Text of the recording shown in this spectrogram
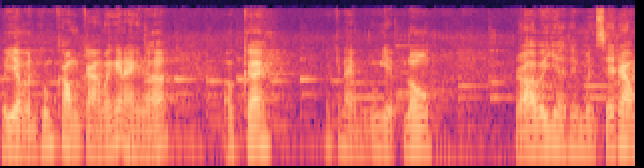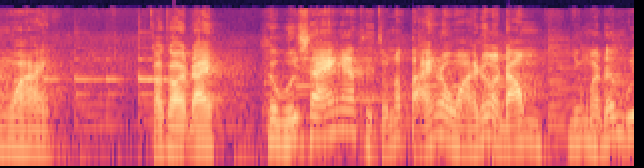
Bây giờ mình cũng không cần mấy cái này nữa. Ok mấy cái này mình cũng dẹp luôn. Rồi bây giờ thì mình sẽ ra ngoài. Coi coi đây. Khi buổi sáng á, thì tụi nó tản ra ngoài rất là đông. Nhưng mà đến buổi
